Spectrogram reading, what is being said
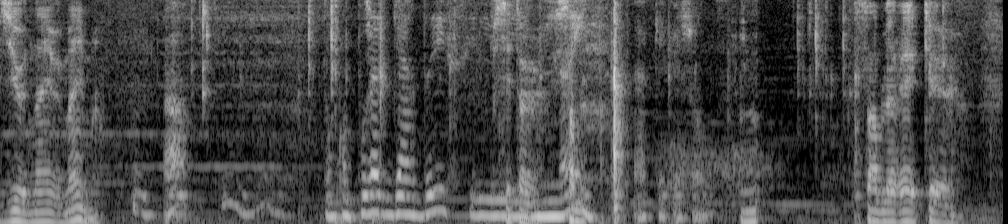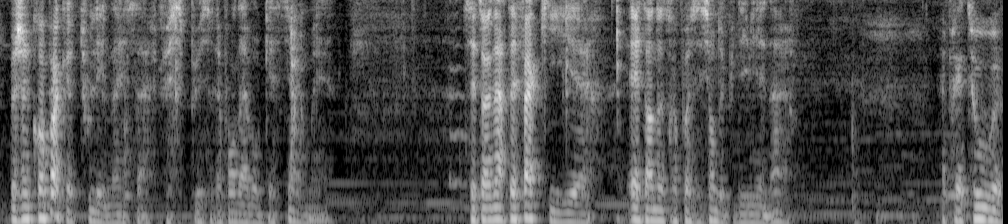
dieux nains eux-mêmes. Ah. Donc on pourrait regarder si les C'est un- nains semble- savent quelque chose. Il semblerait que. Mais je ne crois pas que tous les nains savent, puissent, puissent répondre à vos questions, mais. C'est un artefact qui euh, est en notre possession depuis des millénaires. Après tout, euh,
